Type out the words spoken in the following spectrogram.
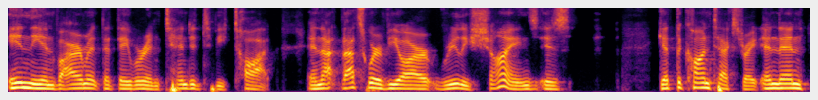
in the environment that they were intended to be taught. And that that's where vr really shines is get the context right. And then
